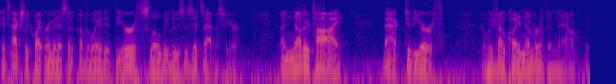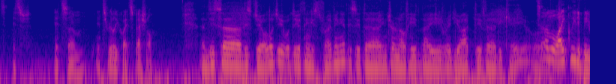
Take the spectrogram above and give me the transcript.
it's actually quite reminiscent of the way that the Earth slowly loses its atmosphere. Another tie back to the Earth, and we found quite a number of them now. It's it's it's um it's really quite special. And this uh, this geology, what do you think is driving it? Is it uh, internal heat by radioactive uh, decay? Or It's unlikely to be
